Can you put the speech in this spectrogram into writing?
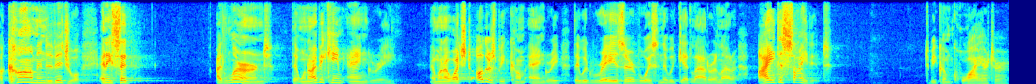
a calm individual. And he said, I learned that when I became angry And when I watched others become angry, they would raise their voice and they would get louder and louder. I decided to become quieter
